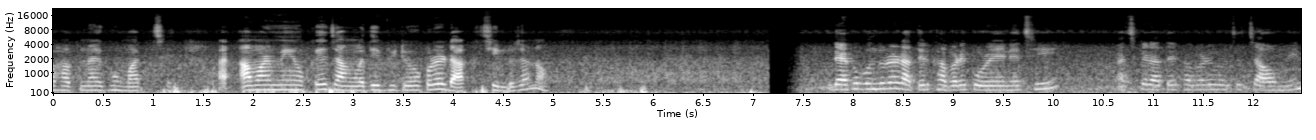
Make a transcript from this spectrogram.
ভাবনায় ঘুমাচ্ছে। আর আমার মেয়ে ওকে জানলা দিয়ে ভিডিও করে ডাকছিল, জানো? দেখো বন্ধুরা, রাতের খাবারে করে এনেছি। আজকে রাতের খাবারে হচ্ছে চাউমিন।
